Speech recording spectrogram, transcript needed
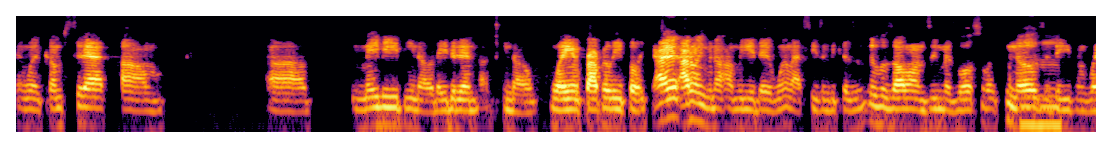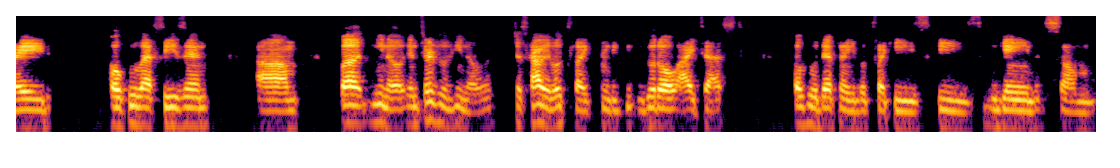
and when it comes to that, um, uh, maybe you know they didn't you know weigh in properly, but like, I I don't even know how media they went last season because it was all on Zoom as well. So like, who knows Mhm. if they even weighed Poku last season? Um, but you know, in terms of you know just how he looks like from the good old eye test, Poku definitely looks like he's he's gained some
